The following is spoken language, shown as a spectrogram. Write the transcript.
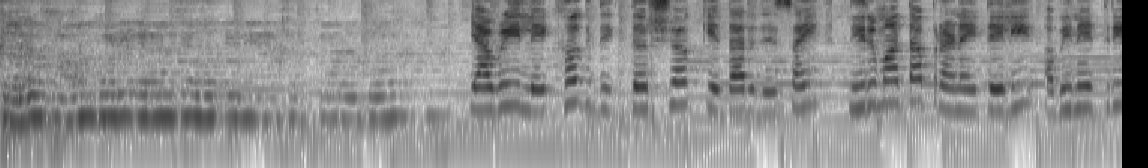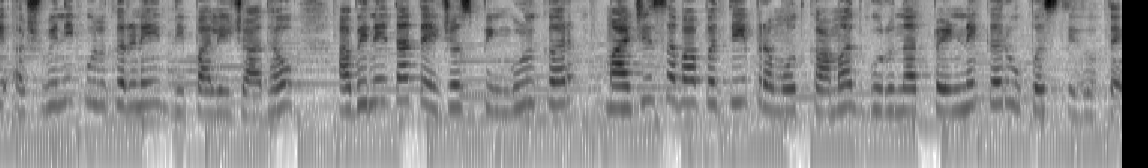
सर्व सावंतवाडीकरांच्या वतीने हा सत्कार होतो. यावेळी लेखक दिग्दर्शक केदार देसाई निर्माता प्रणय तेली अभिनेत्री अश्विनी कुलकर्णी दीपाली जाधव अभिनेता तेजस पिंगुळकर माजी सभापती प्रमोद कामत गुरुनाथ पेडणेकर उपस्थित होते.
